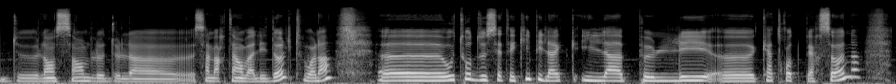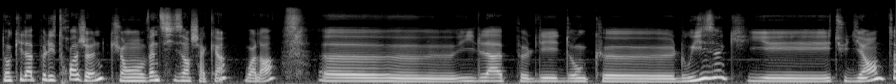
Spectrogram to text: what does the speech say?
de l'ensemble de la Saint-Martin en Vallée d'Olt. Voilà. Euh, autour de cette équipe, il a, il a appelé quatre autres personnes. Donc il a appelé trois jeunes qui ont 26 ans chacun. Voilà. il a appelé donc Louise qui est étudiante,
